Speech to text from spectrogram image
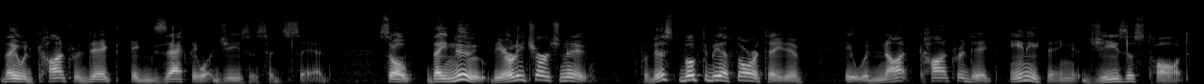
they would contradict exactly what Jesus had said. So they knew, the early church knew, for this book to be authoritative, it would not contradict anything that Jesus taught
